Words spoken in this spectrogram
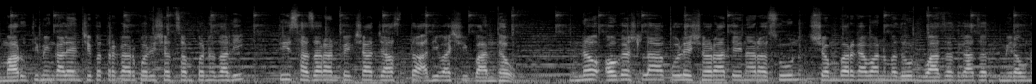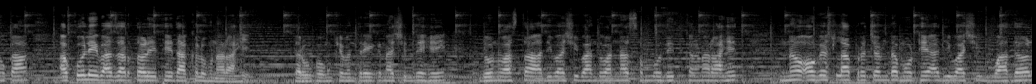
मारुती मेंगाळ यांची पत्रकार परिषद संपन्न झाली. तीस हजारांपेक्षा जास्त आदिवासी बांधव. नऊ ऑगस्टला अकोले शहरात येणार असून शंभर गावांमधून वाजत गाजत मिरवणुका अकोले बाजारतळ येथे दाखल होणार आहे. तर उपमुख्यमंत्री एकनाथ शिंदे हे दोन वाजता आदिवासी बांधवांना संबोधित करणार आहेत. नऊ ऑगस्टला प्रचंड मोठे आदिवासी वादळ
